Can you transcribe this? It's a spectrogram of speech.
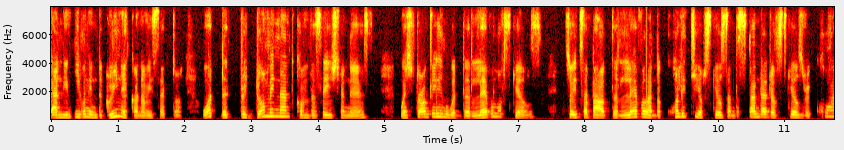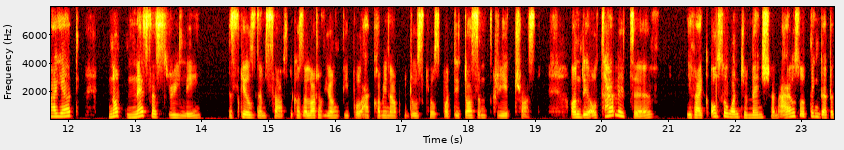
and in, even in the green economy sector, what the predominant conversation is, we're struggling with the level of skills. So it's about the level and the quality of skills and the standard of skills required not necessarily the skills themselves, because a lot of young people are coming up with those skills, but it doesn't create trust. On the alternative, if I also want to mention, I also think that the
